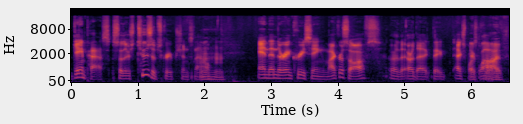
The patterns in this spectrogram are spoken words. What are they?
Game Pass. So there's two subscriptions now, and then they're increasing Microsoft's or the or the, the Xbox Xbox Live,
